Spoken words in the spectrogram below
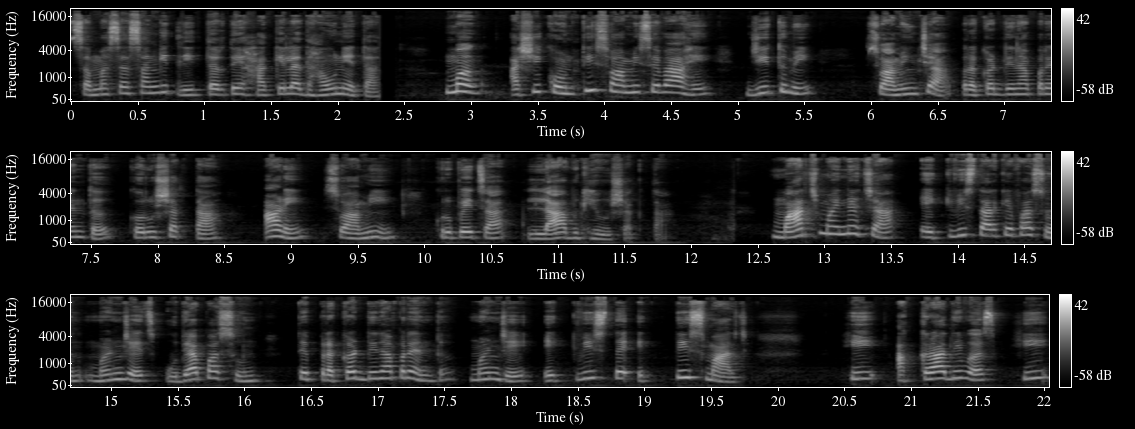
समस्या सांगितली तर ते हाकेला धावून येतात. मग अशी कोणती स्वामीसेवा आहे जी तुम्ही स्वामींच्या प्रकट दिनापर्यंत करू शकता आणि स्वामी कृपेचा लाभ घेऊ शकता? मार्च महिन्याच्या एकवीस तारखेपासून म्हणजेच उद्यापासून ते प्रकट दिनापर्यंत म्हणजे एकवीस ते एकतीस मार्च ही अकरा दिवस ही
